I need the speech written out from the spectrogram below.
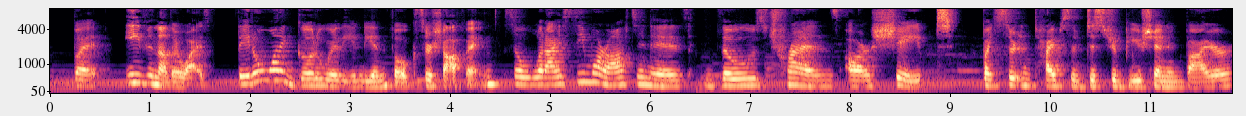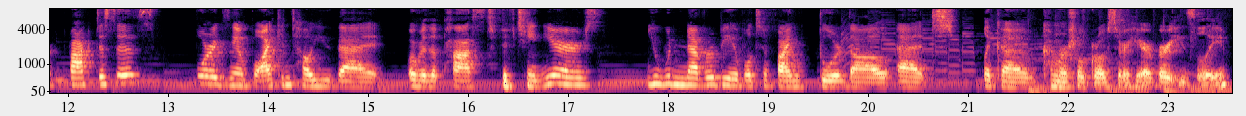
But even otherwise, they don't want to go to where the Indian folks are shopping. So, what I see more often is those trends are shaped by certain types of distribution and buyer practices. For example, I can tell you that over the past 15 years, you would never be able to find tur dal at like a commercial grocer here very easily.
